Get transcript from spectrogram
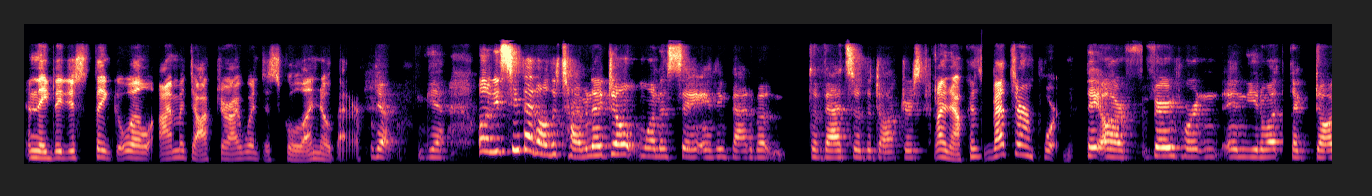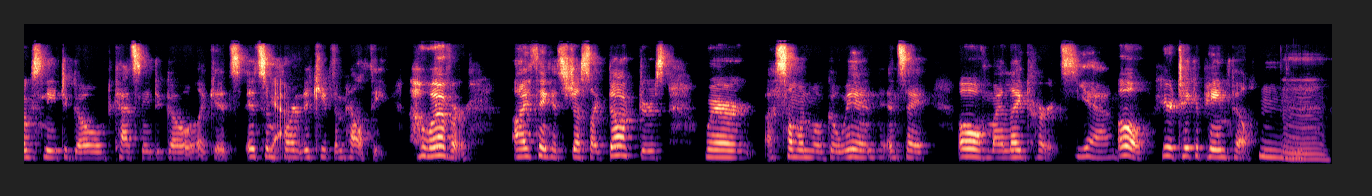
And they, they just think, well, I'm a doctor. I went to school. I know better. yeah, yeah. Well, you see that all the time. And I don't want to say anything bad about the vets or the doctors. I know because vets are important. They are very important. And you know what? Like dogs need to go, cats need to go. Like it's it's Yeah. important to keep them healthy. However, I think it's just like doctors where uh, someone will go in and say, "Oh, my leg hurts." Yeah. Oh, here, take a pain pill. Mm. Mm.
